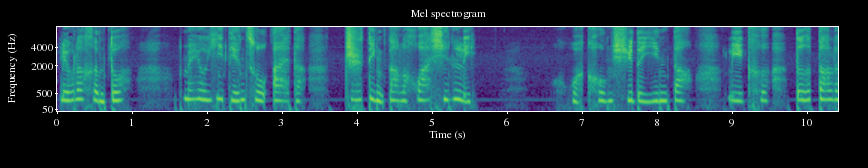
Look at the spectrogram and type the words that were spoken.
流了很多，没有一点阻碍的，直顶到了花心里。我空虚的阴道立刻得到了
